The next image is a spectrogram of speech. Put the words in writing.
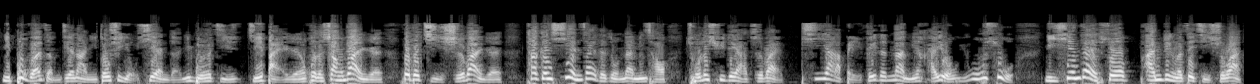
你不管怎么接纳，你都是有限的。你比如说几几百人或者上万人或者几十万人，他跟现在的这种难民潮，除了叙利亚之外，西亚、北非的难民还有无数。你现在说安定了这几十万，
